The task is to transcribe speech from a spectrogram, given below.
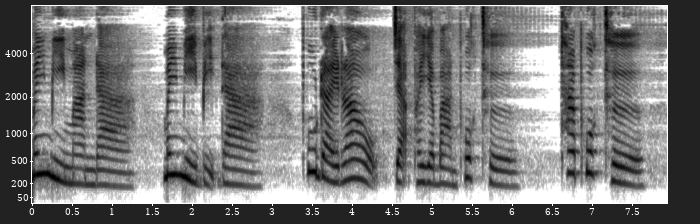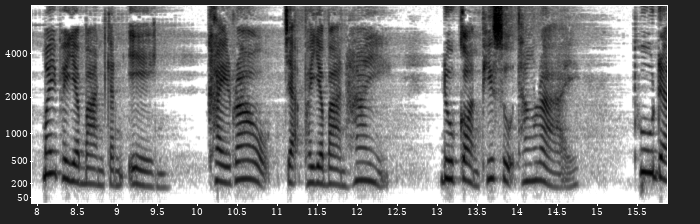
ไม่มีมารดา ไม่มีบิดา ผู้ใดเล่าจะพยาบาลพวกเธอ ถ้าพวกเธอ ไม่พยาบาลกันเอง ใครเล่าจะพยาบาลให้ ดูก่อนพิสุทั้งหลาย ผู้ใด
